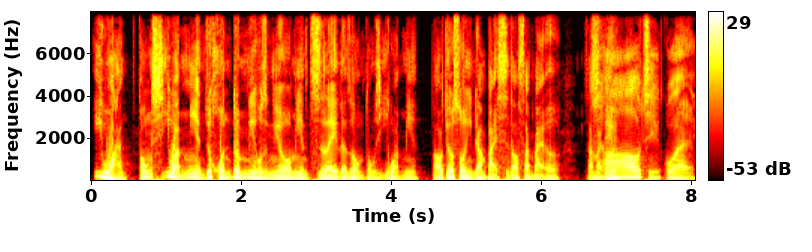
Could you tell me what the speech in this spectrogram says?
一碗东西，一碗面，就馄饨面或是牛肉面之类的这种东西，一碗面，然后就收你两百四到三百二、三百六，超级贵。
